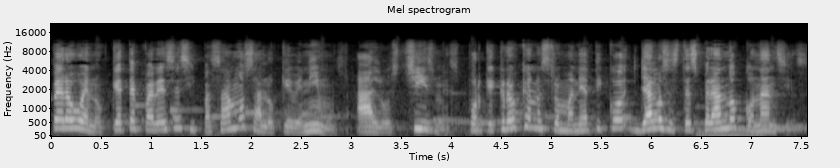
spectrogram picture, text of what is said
Pero bueno, ¿qué te parece si pasamos a lo que venimos, a los chismes? Porque creo que nuestro maniático ya los está esperando con ansias.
